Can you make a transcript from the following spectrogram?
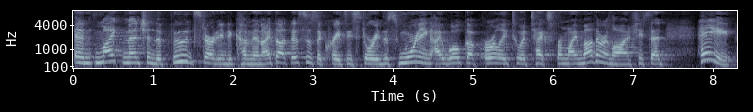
And Mike mentioned the food starting to come in. I thought this was a crazy story. This morning, I woke up early to a text from my mother-in-law, and she said, hey,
